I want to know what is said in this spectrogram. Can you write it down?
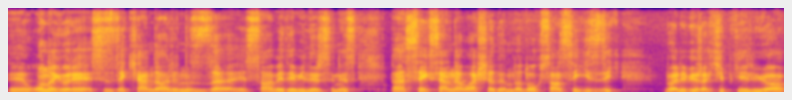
Ee, ona göre siz de kendi aranızda hesap edebilirsiniz. Ben 80 ile başladığımda 98'lik böyle bir rakip geliyor.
